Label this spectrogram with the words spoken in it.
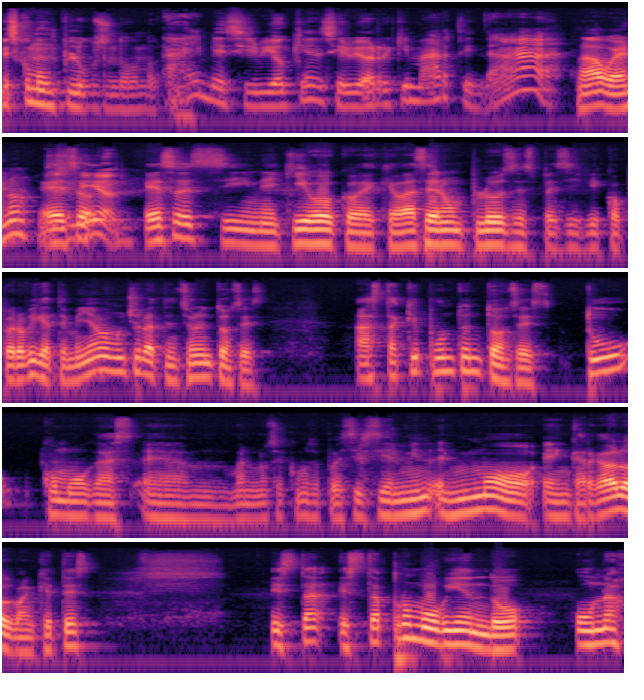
es como un plus, ¿no? Ay, me sirvió quién sirvió Ricky Martin. Ah, Ah, bueno, eso, mío. eso es sin equívoco de que va a ser un plus específico. Pero fíjate, me llama mucho la atención entonces, ¿hasta qué punto entonces tú como gas, em, bueno, no sé cómo se puede decir, si el, mi- el mismo encargado de los banquetes está, está promoviendo una,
